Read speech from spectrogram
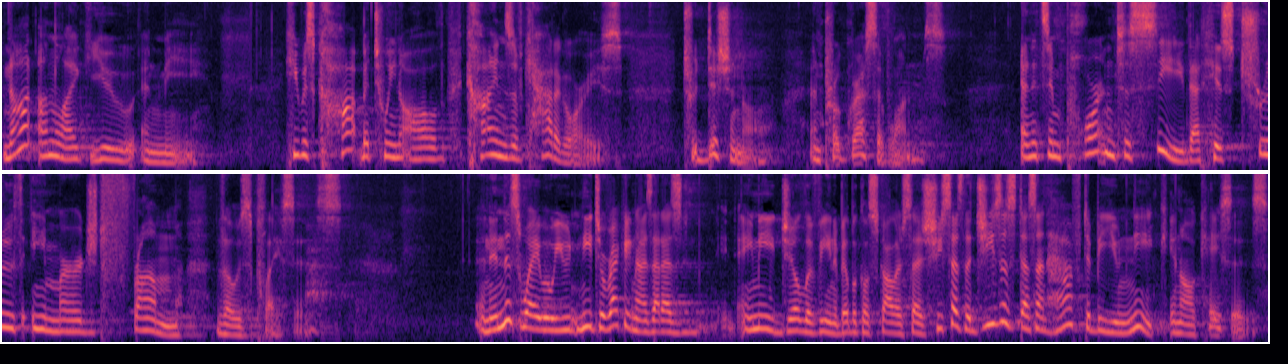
not unlike you and me, he was caught between all kinds of categories, traditional and progressive ones. And it's important to see that his truth emerged from those places. And in this way, we need to recognize that, as Amy Jill Levine, a biblical scholar, says, she says that Jesus doesn't have to be unique in all cases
